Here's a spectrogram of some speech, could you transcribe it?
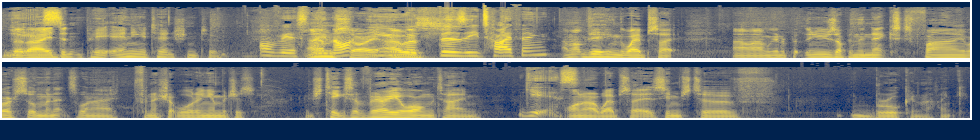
that I didn't pay any attention to. Obviously I'm not. sorry, you I were was- busy typing. I'm updating the website. Um, I'm going to put the news up in the next five or so minutes when I finish uploading images, which takes a very long time Yes. on our website. It seems to have broken, I think.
